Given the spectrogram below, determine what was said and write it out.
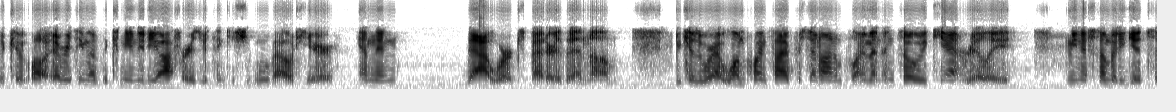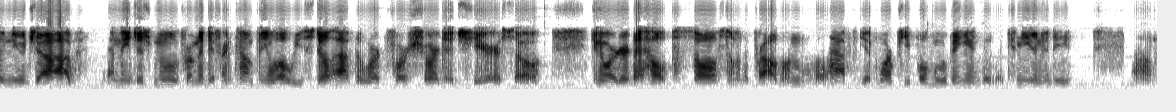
the everything that the community offers. We think you should move out here. And then that works better than um, because we're at 1.5% unemployment, and so we can't really. I mean, if somebody gets a new job and they just move from a different company, well, we still have the workforce shortage here. So, in order to help solve some of the problem, we'll have to get more people moving into the community um,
